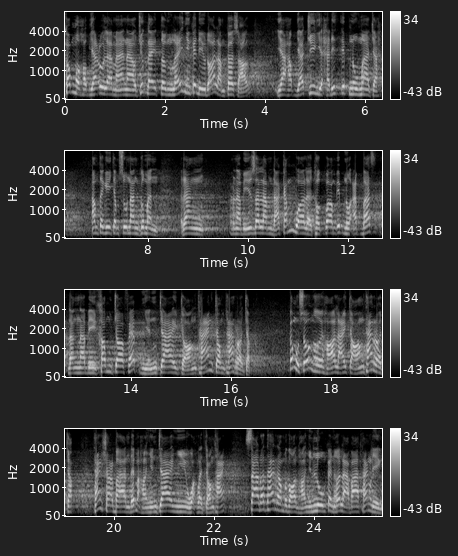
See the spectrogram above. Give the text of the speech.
không một học giả ulama nào trước đây từng lấy những cái điều đó làm cơ sở. Và học giả chuyên về hadith Ibn Majah. Ông ta ghi trong Sunan của mình rằng Nabi Sallam đã cấm qua lời thuật của ông Ibn Abbas rằng Nabi không cho phép nhịn trai chọn tháng trong tháng Rò Chập. Có một số người họ lại chọn tháng Rò Chập, tháng Sha'ban để mà họ nhịn trai nhiều hoặc là chọn tháng. Sau đó tháng Ramadan họ nhịn luôn, cái nữa là ba tháng liền.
